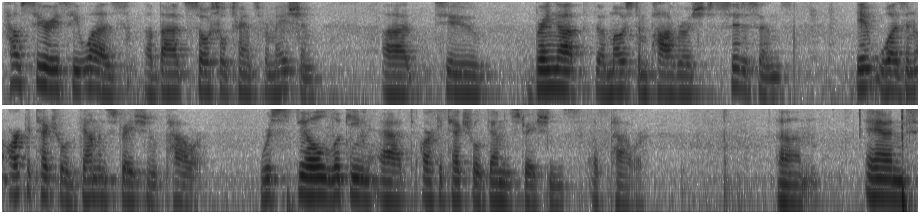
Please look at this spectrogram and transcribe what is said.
how serious he was about social transformation, uh, to bring up the most impoverished citizens. It was an architectural demonstration of power. We're still looking at architectural demonstrations of power. Um, and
